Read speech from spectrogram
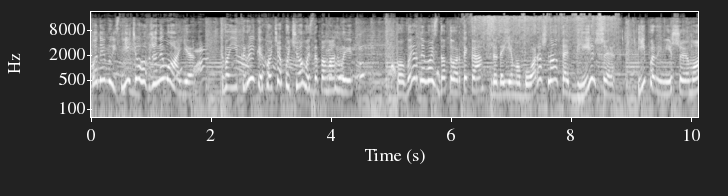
Подивись, нічого вже немає. Твої крики хоча б у чомусь допомогли. Повернемось до тортика, додаємо борошно та більше і перемішуємо.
